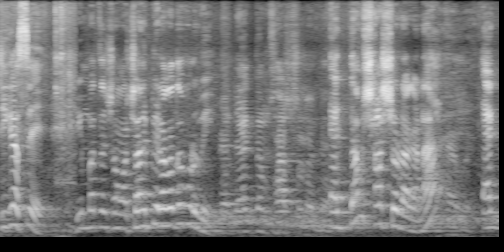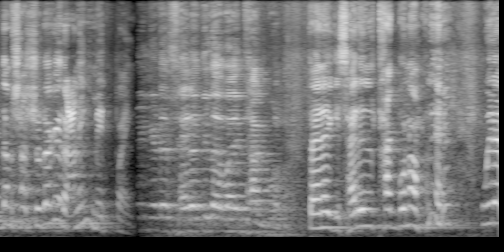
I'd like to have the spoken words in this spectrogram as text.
ঠিক আছে? ডিম্বাতে সমস্যা পেয়ারা কত পড়বে? একদম সাতশো টাকা। একদম সাতশো টাকা না? হ্যাঁ একদম সাতশো টাকায় রানিং মেক পাই। তাই নাকি? সাইরে থাকব না মানে? ওইরা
